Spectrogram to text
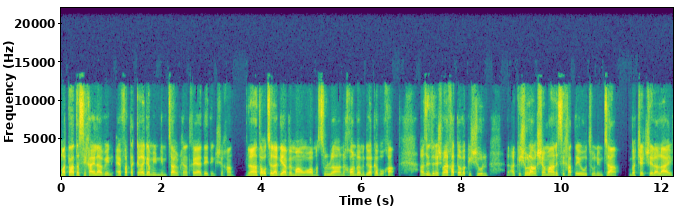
מטרת השיחה היא להבין איפה אתה כרגע נמצא מבחינת חיי ה dating שלך, לאן אתה רוצה להגיע ומהו המסלול הנכון והמדויק עבורך. אז אם זה נשמע לך טוב, הקישור, הקישור להרשמה לשיחת הייעוץ הוא נמצא בצ'אט של הלייב,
